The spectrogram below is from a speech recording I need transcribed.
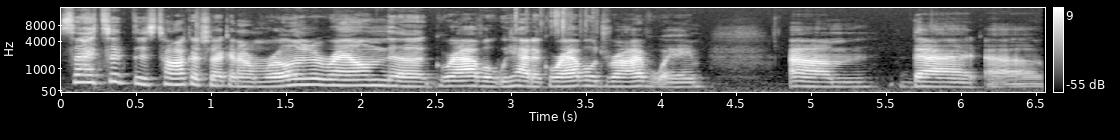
So I took this Tonka truck and I'm rolling around the gravel. We had a gravel driveway um, that uh,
